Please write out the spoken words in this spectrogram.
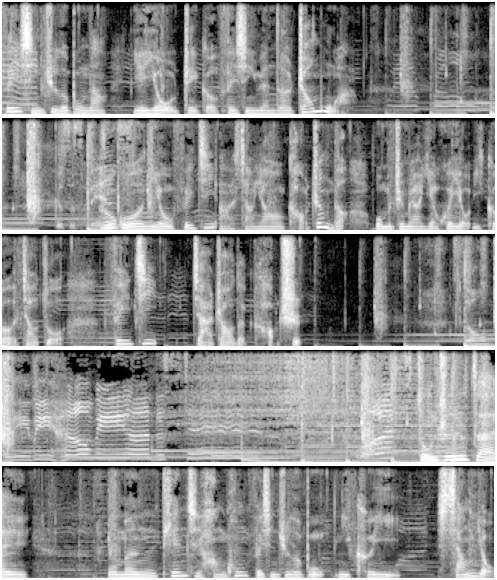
飞行俱乐部呢，也有这个飞行员的招募啊。如果你有飞机啊，想要考证的，我们这边也会有一个叫做飞机驾照的考试。so baby help me understand 总之，在我们天际航空飞行俱乐部，你可以享有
